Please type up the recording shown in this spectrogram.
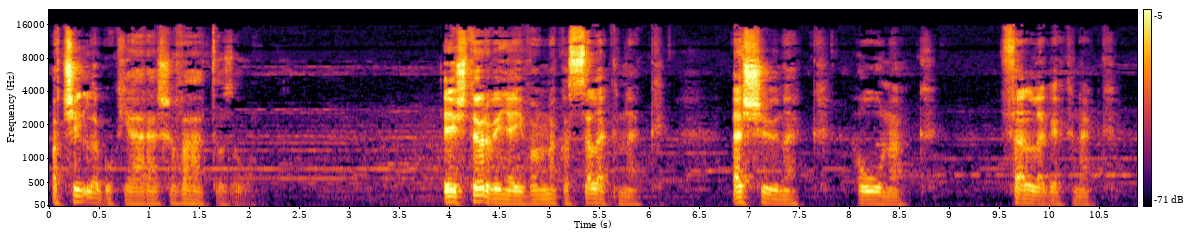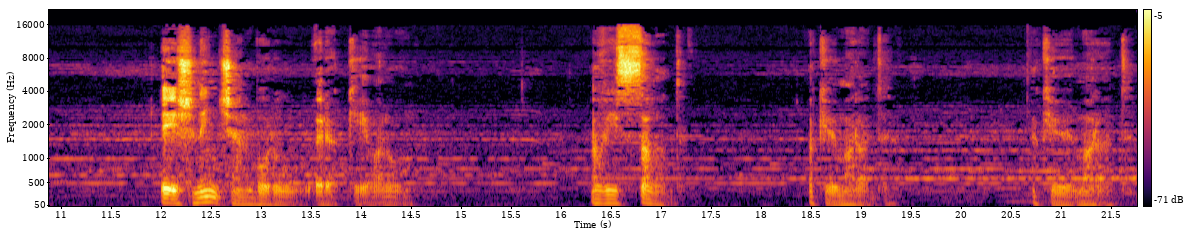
A csillagok járása változó. És törvényei vannak a szeleknek, esőnek, hónak, fellegeknek, és nincsen ború örökkévaló. A víz szalad, a kő marad, a kő marad.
